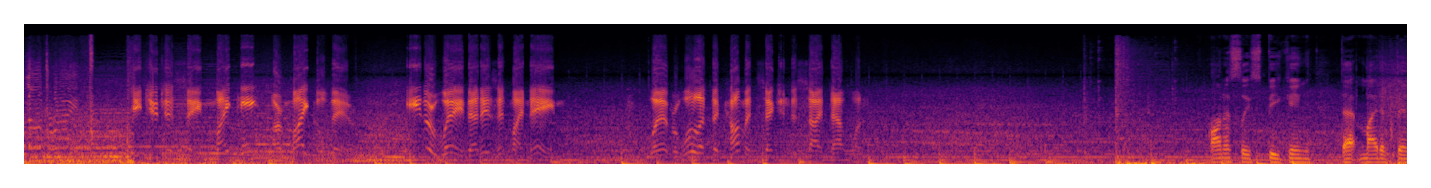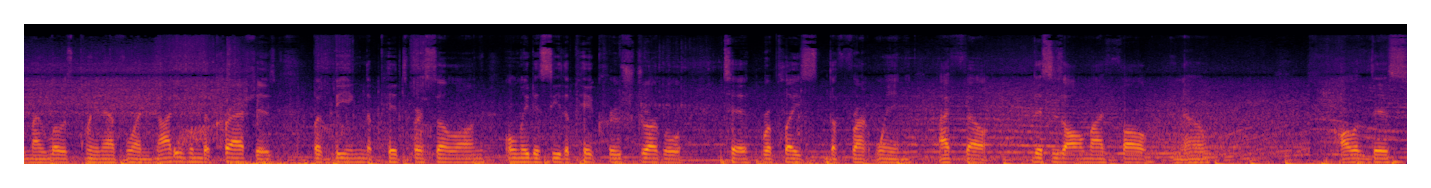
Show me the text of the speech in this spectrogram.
not right. Did you just say Mikey or Michael there? Either way, that isn't my name. Whatever, we'll let the comment section decide that one. Honestly speaking, that might have been my lowest point in F1. Not even the crashes, but being the pits for so long, only to see the pit crew struggle to replace the front wing. I felt this is all my fault, you know. All of this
